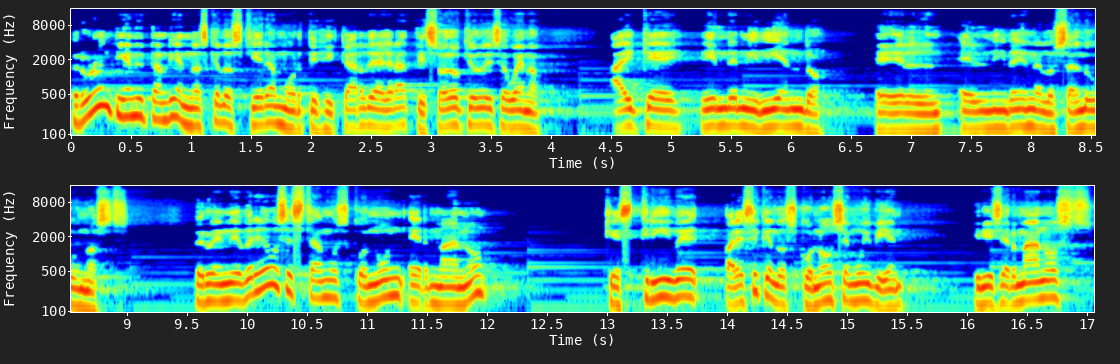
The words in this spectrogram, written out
pero uno entiende también, no es que los quiera mortificar de gratis, solo que uno dice, bueno, hay que irle midiendo el, el nivel a los alumnos. Pero en Hebreos estamos con un hermano que escribe, parece que los conoce muy bien, y dice, hermanos,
